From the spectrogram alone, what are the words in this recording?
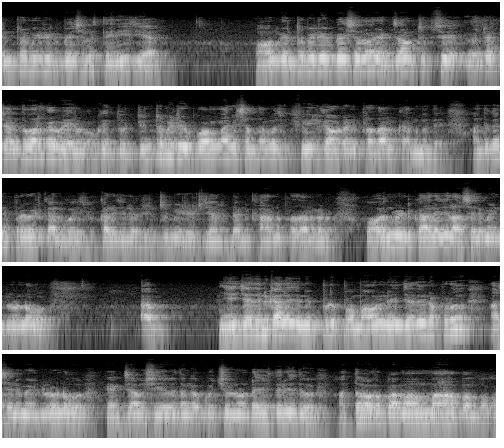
ఇంటర్మీడియట్ బేస్లో తెలియజేయాలి. మామూలుగా ఇంటర్మీడియట్ బేస్లో ఎగ్జామ్ ట్రిప్స్ అంటే టెన్త్ వరకు వేరు. ఓకే ఇంటర్మీడియట్ పోగానే సంతమంది ఫెయిల్ కావడానికి ప్రధాన కారణం అదే. అందుకని ప్రైవేట్ కాలేజ్ కాలేజీలో ఇంటర్మీడియట్ జరగడానికి కారణం ప్రధాన కారణం. గవర్నమెంట్ కాలేజీలు అసైన్మెంట్లు ఉండవు. నేను చదివిన కాలేజీ ఇప్పుడు మామూలు నేను చదివినప్పుడు అసైన్మెంట్లు ఉండవు. ఎగ్జామ్స్ ఏ విధంగా కూర్చుని ఉంటాయో తెలియదు మొత్తం ఒక మా ఒక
